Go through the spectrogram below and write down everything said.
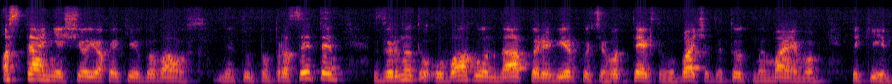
Останнє, що я хотів би вам е, тут попросити, звернути увагу на перевірку цього тексту. Ви бачите, тут ми маємо такі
